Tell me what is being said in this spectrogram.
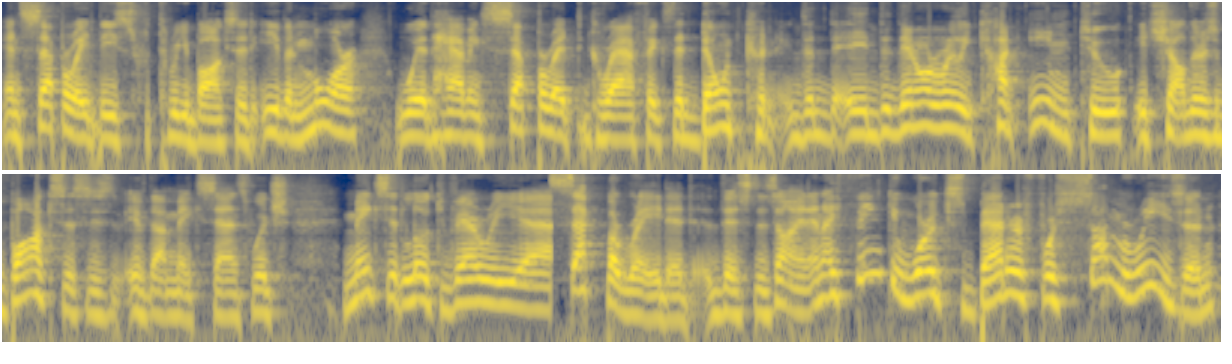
and separate these three boxes even more with having separate graphics that don't they don't really cut into each other's boxes, if that makes sense, which makes it look very uh, separated, this design. And I think it works better for some reason.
